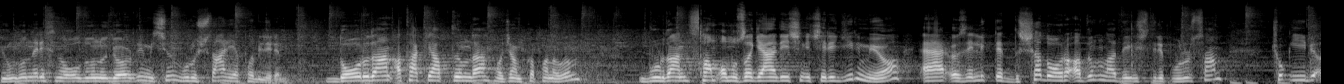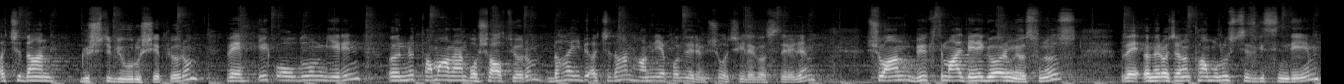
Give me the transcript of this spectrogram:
yumruğun neresinde olduğunu gördüğüm için vuruşlar yapabilirim. Doğrudan atak yaptığımda, hocam kapanalım. buradan tam omuza geldiği için içeri girmiyor. Eğer özellikle dışa doğru adımla değiştirip vurursam çok iyi bir açıdan güçlü bir vuruş yapıyorum ve ilk olduğum yerin önünü tamamen boşaltıyorum. Daha iyi bir açıdan hamle yapabilirim. Şu açıyla gösterelim. Şu an büyük ihtimal beni görmüyorsunuz ve Ömer Hoca'nın tam vuruş çizgisindeyim.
